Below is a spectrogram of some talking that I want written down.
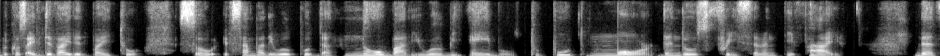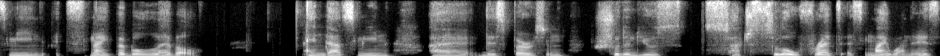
because I've divided by two. So if somebody will put that, nobody will be able to put more than those 375. That's mean it's snipeable level. And that's mean uh, this person shouldn't use such slow threads as my one is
